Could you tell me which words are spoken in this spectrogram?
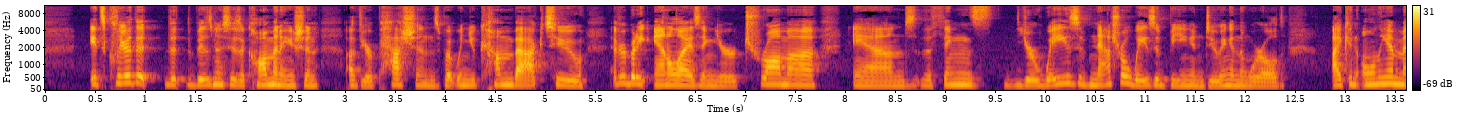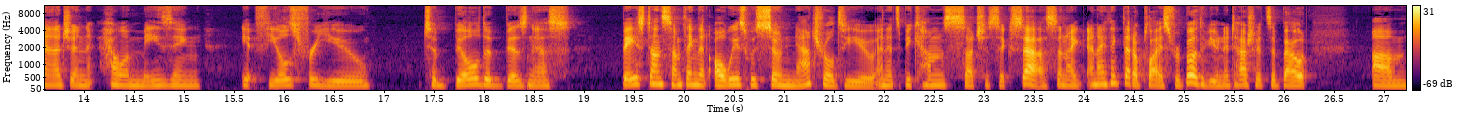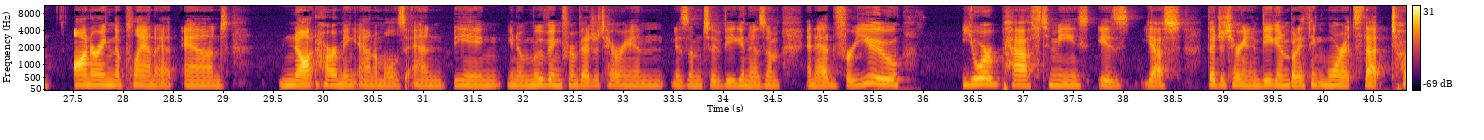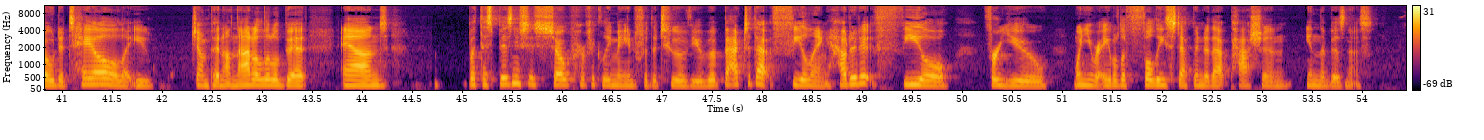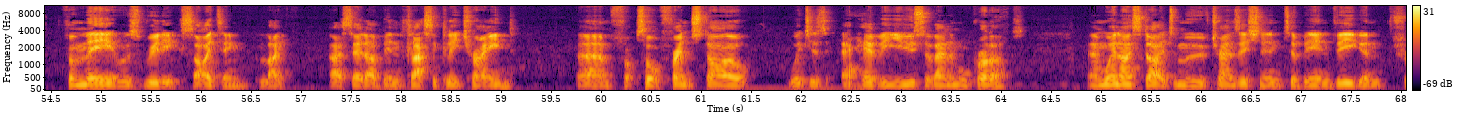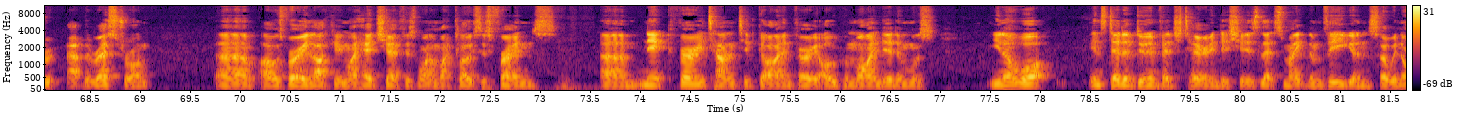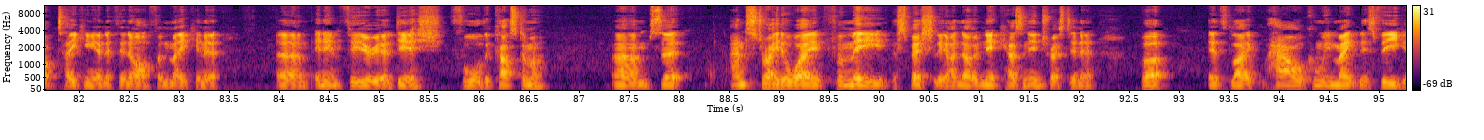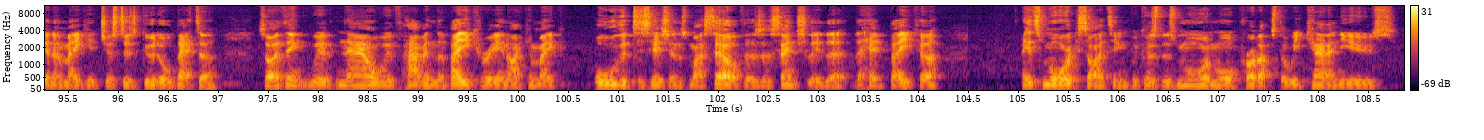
it's clear that, that the business is a combination of your passions but when you come back to everybody analyzing your trauma and the things your ways of natural ways of being and doing in the world i can only imagine how amazing it feels for you to build a business based on something that always was so natural to you and it's become such a success. And i and i think that applies for both of you. Natasha it's about um, honoring the planet and not harming animals and being, you know, moving from vegetarianism to veganism. And Ed, for you, your path to me is yes, vegetarian and vegan, but I think more it's that toe to tail. I'll let you jump in on that a little bit. And but this business is so perfectly made for the two of you. But back to that feeling, how did it feel for you when you were able to fully step into that passion in the business? For me, it was really exciting. Like I said, I've been classically trained, um, sort of French style, which is a heavy use of animal products. And when I started to move, transitioning to being vegan at the restaurant, um, I was very lucky. My head chef is one of my closest friends, um, Nick, very talented guy and very open minded, and was, you know what, instead of doing vegetarian dishes, let's make them vegan. So we're not taking anything off and making it um, an inferior dish for the customer. Um, so, and straight away, for me, especially, I know Nick has an interest in it, but it's like, how can we make this vegan and make it just as good or better? So I think with now with having the bakery and I can make all the decisions myself as essentially the, the head baker it's more exciting because there's more and more products that we can use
